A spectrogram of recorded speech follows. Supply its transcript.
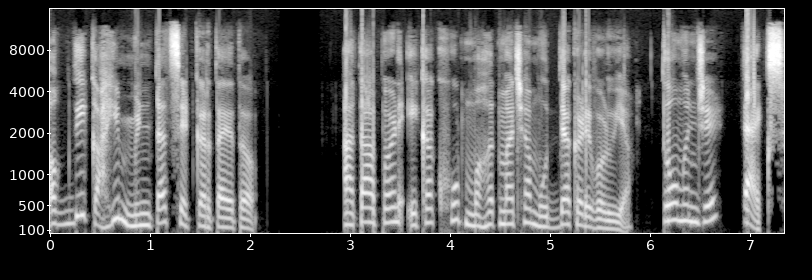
अगदी काही मिनिटात सेट करता येतं. आता आपण एका खूप महत्त्वाच्या मुद्द्याकडे वळूया. तो म्हणजे टॅक्स.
